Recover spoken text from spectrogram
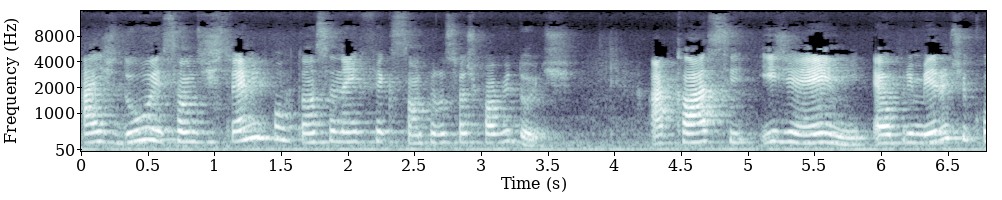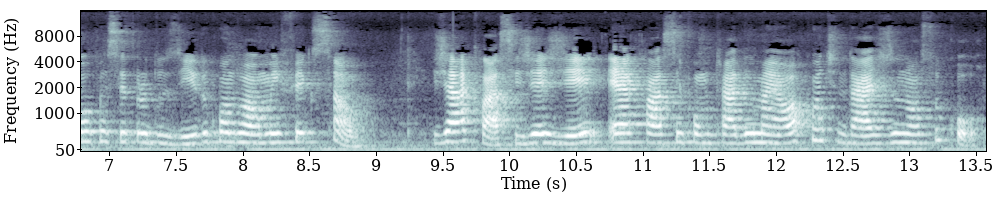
As duas são de extrema importância na infecção pelo SARS-CoV-2. A classe IgM é o primeiro anticorpo a ser produzido quando há uma infecção. Já a classe IgG é a classe encontrada em maior quantidade no nosso corpo.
